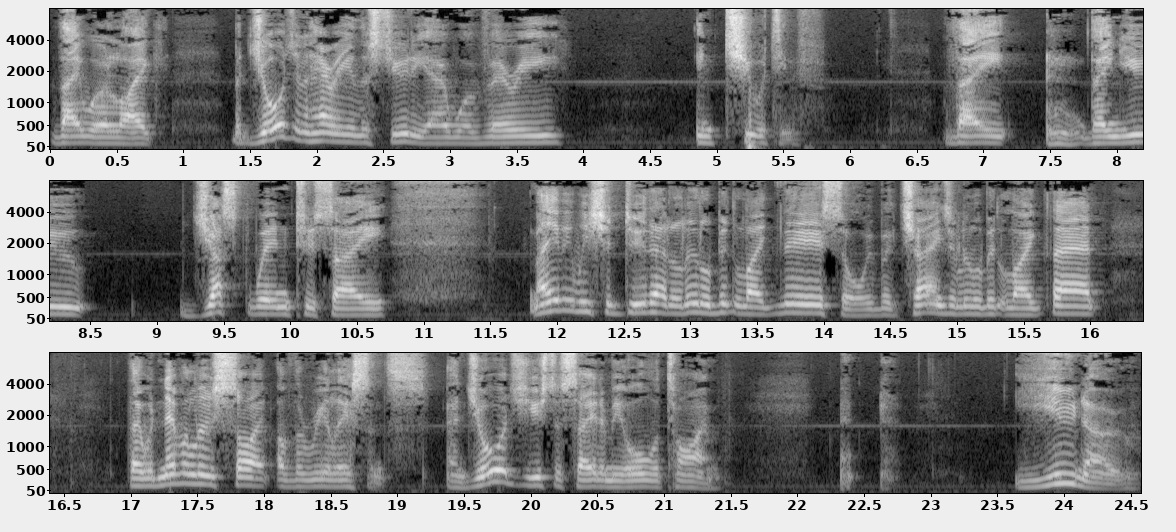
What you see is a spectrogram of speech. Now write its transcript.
They were like, but George and Harry in the studio were very intuitive. They they knew just when to say, maybe we should do that a little bit like this, or we would change a little bit like that. They would never lose sight of the real essence. And George used to say to me all the time, You know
